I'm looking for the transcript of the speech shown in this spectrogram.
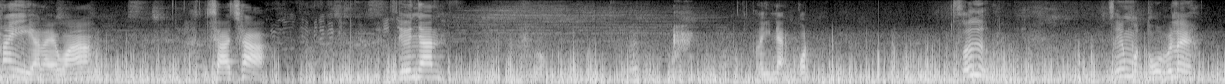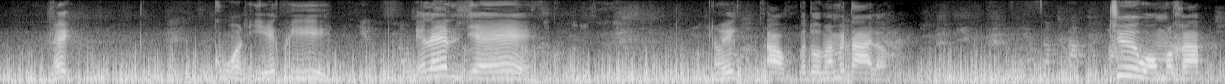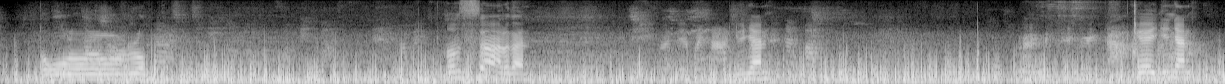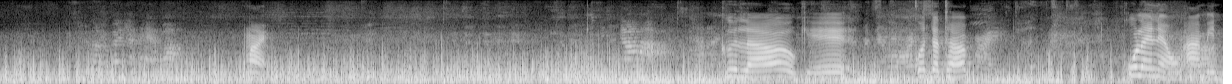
ให้อะไรวะชาชายืนยันอะไรเนี่ยกด ซื้อ ซื้อหมดตัวไปเลย เฮ้ยขวด EXP เอเลนเย่เฮ้ยเอากระโดดมันไม่ตายเหรอ ชื่อวงมาครับโตลบนนซ่าแล้วกัน ยวไปหายืนยัน โอเคยืนยัน ไม่ ขึ้นแล้ว โอเคกดจะทับพูดอะไรเนี่ยของอามิน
